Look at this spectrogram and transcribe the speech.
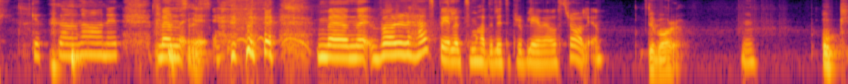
Get down on it. Men, men var det det här spelet som hade lite problem i Australien? Det var det. Och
